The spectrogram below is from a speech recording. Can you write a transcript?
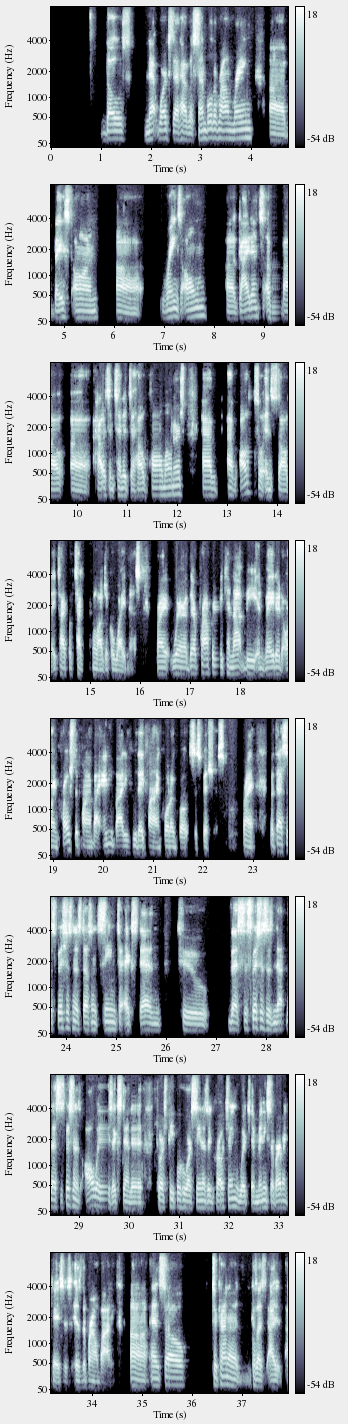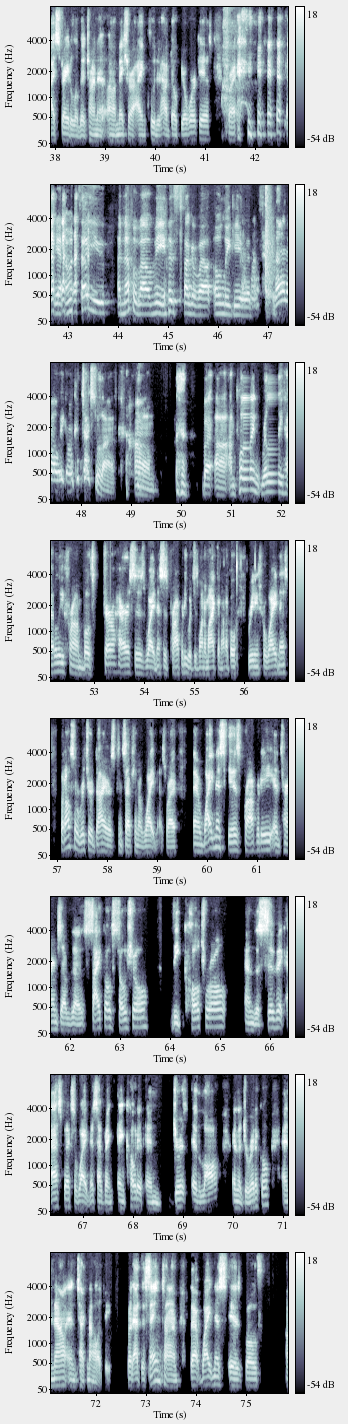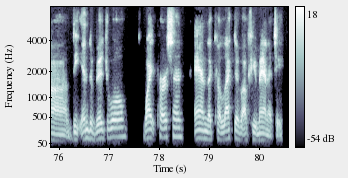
Those networks that have assembled around ring uh, based on uh, ring's own uh, guidance about uh, how it's intended to help homeowners have have also installed a type of technological whiteness, right, where their property cannot be invaded or encroached upon by anybody who they find quote unquote suspicious, right? But that suspiciousness doesn't seem to extend to the suspicious is ne- the suspicion is always extended towards people who are seen as encroaching, which in many suburban cases is the brown body, uh, and so to kind of because I, I, I strayed a little bit trying to uh, make sure I included how dope your work is, right? yeah, I'm gonna tell you enough about me. Let's talk about only gear. No, no, we're gonna contextualize. Um, but uh, I'm pulling really heavily from both Cheryl Harris's Whiteness is Property, which is one of my canonical readings for whiteness, but also Richard Dyer's conception of whiteness, right? And whiteness is property in terms of the psychosocial, the cultural, and the civic aspects of whiteness have been encoded in juris, in law in the juridical and now in technology. But at the same time that whiteness is both uh, the individual white person and the collective of humanity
